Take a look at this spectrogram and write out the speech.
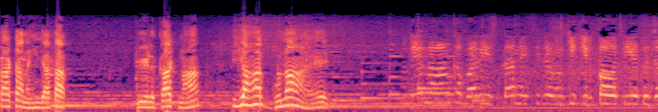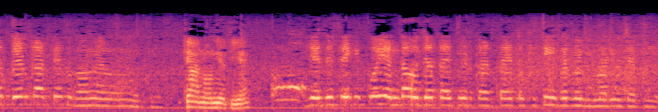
काटा नहीं जाता। पेड़ काटना यहाँ गुनाह है। देव नारायण का भारी स्थान है इसीलिए उनकी कृपा होती है तो जब पेड़ काटते हैं तो गाँव में अनहोनी होती है। क्या अनहोनी होती है? ये जैसे कि कोई अंधा हो जाता है पेड़ काटता है तो किसी के घर में बीमारी हो जाती है।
